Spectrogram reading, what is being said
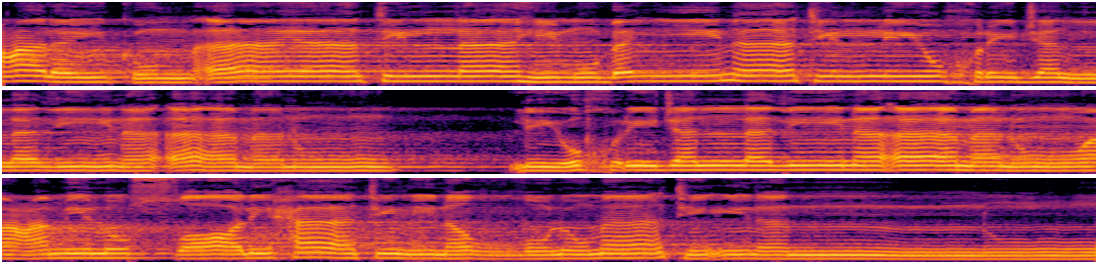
عليكم آيات الله مبينات ليخرج الذين آمنوا ليخرج الذين آمنوا وعملوا الصالحات من الظلمات إلى النور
